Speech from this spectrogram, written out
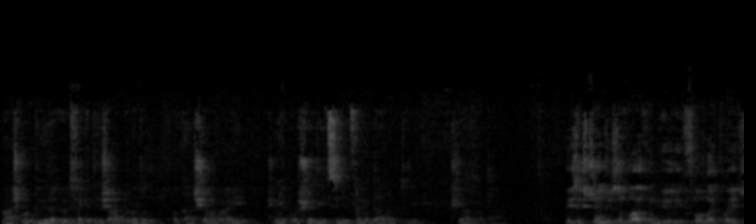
Máskor bőre ölt feketés árnyalatot, akár és ilyenkor sötét színű folyogának tűnik, Sámlatá. These exchanges of love and beauty flow like waves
